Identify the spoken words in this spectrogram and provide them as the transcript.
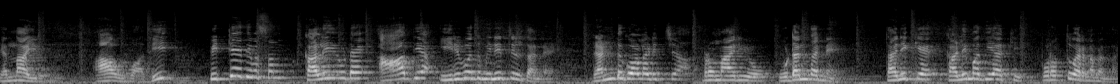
എന്നായിരുന്നു ആ ഉപാധി. പിറ്റേ ദിവസം കളിയുടെ ആദ്യ ഇരുപത് മിനിറ്റിൽ തന്നെ രണ്ട് ഗോളടിച്ച റൊമാരിയോ ഉടൻ തന്നെ തനിക്ക് കളിമതിയാക്കി പുറത്തു വരണമെന്ന്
